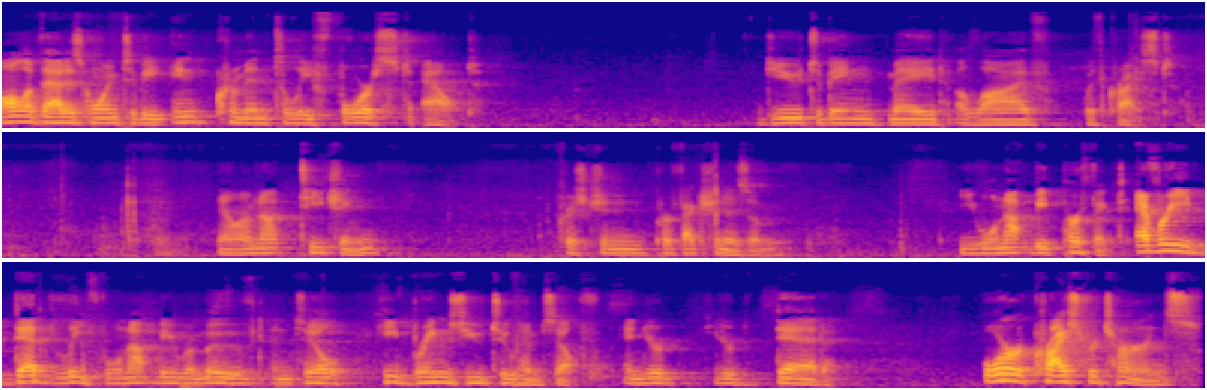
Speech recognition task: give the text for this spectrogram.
All of that is going to be incrementally forced out due to being made alive with Christ. Now, I'm not teaching Christian perfectionism. You will not be perfect. Every dead leaf will not be removed until he brings you to himself and you're, you're dead. Or Christ returns.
